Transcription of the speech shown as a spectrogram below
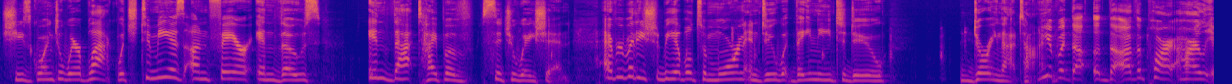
she's going to wear black, which to me is unfair in those in that type of situation. Everybody should be able to mourn and do what they need to do during that time. Yeah, but the uh, the other part, Harley,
